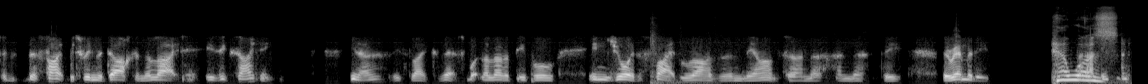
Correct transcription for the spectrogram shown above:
the, the fight between the dark and the light is exciting. You know, it's like that's what a lot of people enjoy the fight rather than the answer and the and the, the, the remedy. How was? Think,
